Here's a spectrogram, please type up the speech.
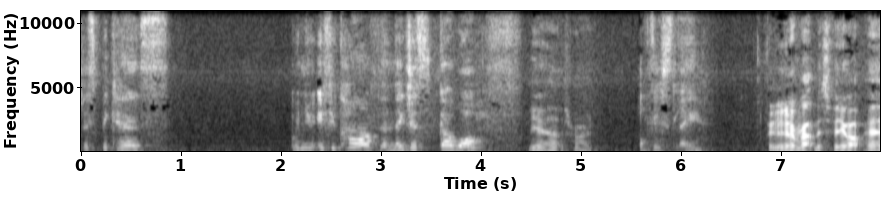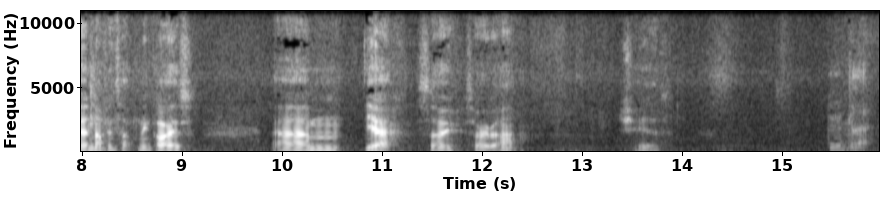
just because when you if you carve them, they just go off. Yeah, that's right. Obviously. I think we're going to wrap this video up here. Nothing's happening, guys. Um, yeah, so sorry about that. Cheers. Google it.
